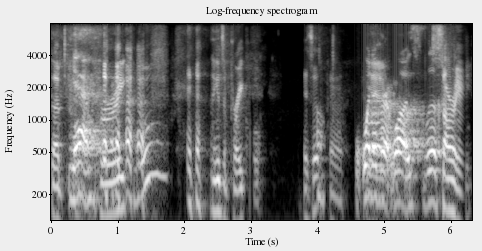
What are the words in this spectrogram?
The Yeah. prequel. I think it's a prequel. Is it? Oh. Whatever Yeah. it was. ugh. Sorry,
